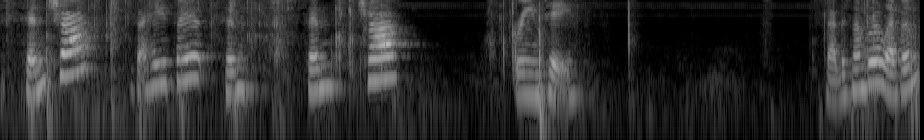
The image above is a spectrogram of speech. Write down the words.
Sencha? Is that how you say it? Sen Sencha? Green tea. That is number 11.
